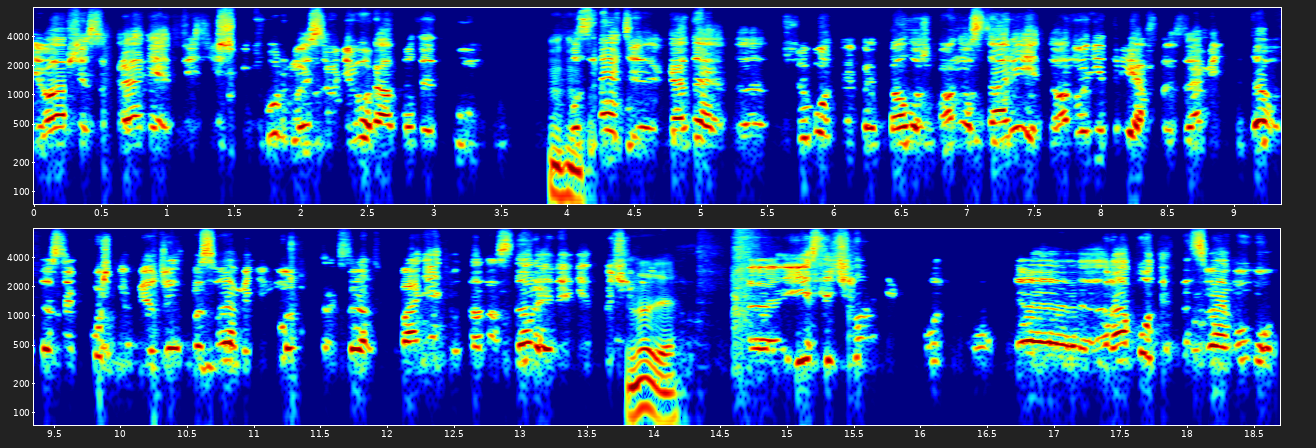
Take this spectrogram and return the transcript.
и вообще сохраняет физическую форму, если у него работает ум. Угу. Вы знаете, когда э, животное, предположим, оно стареет, но оно не дряхлое, заметьте. Да, вот если кошка бежит, мы с вами не можем так сразу понять, вот она старая или нет. Почему? Ну да. Э, если человек он, э, работает над своим умом,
